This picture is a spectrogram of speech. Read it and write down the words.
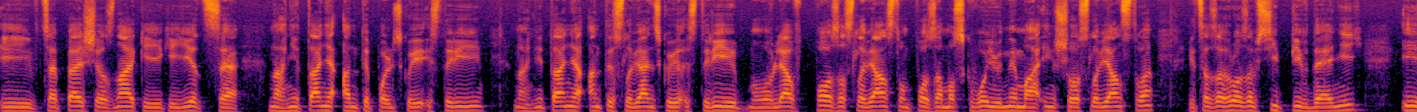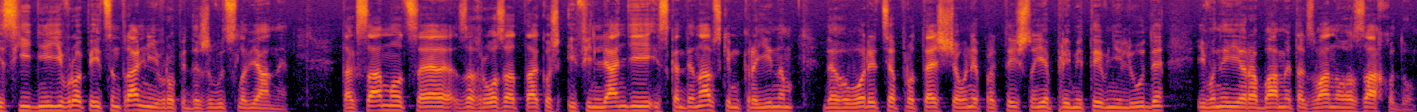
І це перші ознаки, які є, це нагнітання антипольської істерії, нагнітання антислов'янської істерії, мовляв, поза слав'янством, поза Москвою нема іншого слав'янства. І це загроза всій південній і східній Європі, і центральній Європі, де живуть слов'яни. Так само це загроза також і Фінляндії, і скандинавським країнам, де говориться про те, що вони практично є примітивні люди і вони є рабами так званого заходу.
